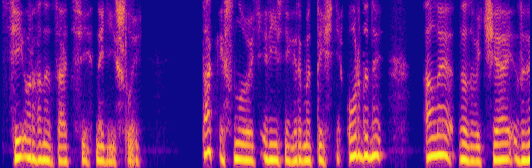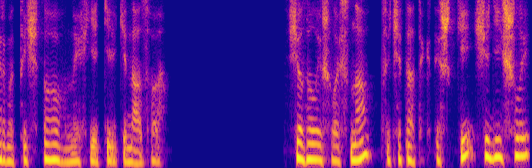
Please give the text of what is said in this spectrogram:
ці організації не дійшли. Так існують різні герметичні ордени, але зазвичай з герметичного в них є тільки назва. Що залишилось нам, це читати книжки, що дійшли,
